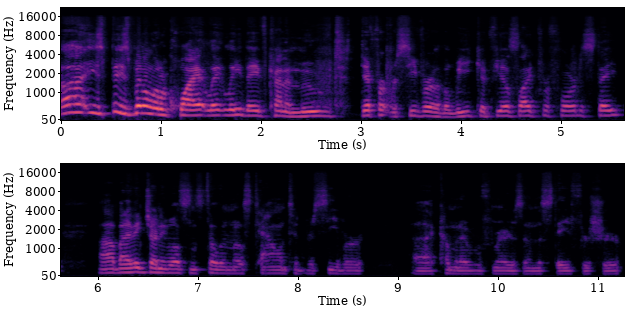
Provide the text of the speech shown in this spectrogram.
Uh, he's he's been a little quiet lately. They've kind of moved different receiver of the week. It feels like for Florida State, uh, but I think Johnny Wilson's still their most talented receiver uh, coming over from Arizona State for sure.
